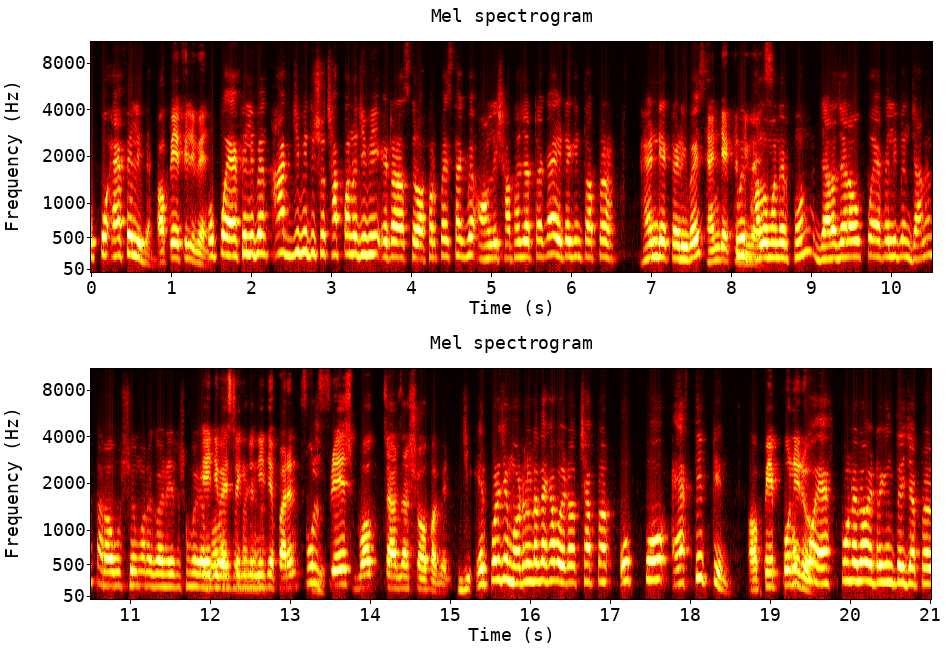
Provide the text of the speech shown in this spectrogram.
ওপো এফ ইলেভেন আট জিবি দুশো ছাপ্পান্ন জিবি এটা আজকের অফার প্রাইস থাকবে অনলি সাত হাজার টাকা। এটা কিন্তু আপনার হ্যান্ডি একটা ডিভাইস হ্যান্ডি একটা খুবই ভালো মানের ফোন যারা যারা ওপো এফ ইলেভেন জানেন তারা অবশ্যই মনে করেন এটা সম্পর্কে এই ডিভাইসটা কিন্তু নিতে পারেন ফুল ফ্রেশ বক্স চার্জার সহ পাবেন। জি এরপরে যে মডেলটা দেখাবো এটা হচ্ছে আপনার ওপো এফ ফিফটিন অপে পনেরো। ওপো এফ পনেরো এটা কিন্তু এই যে আপনার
